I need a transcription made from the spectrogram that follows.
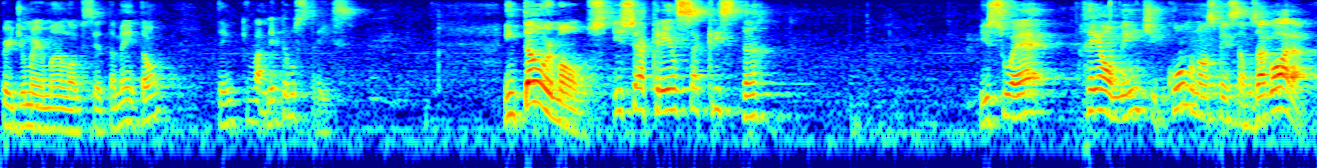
perdi uma irmã logo cedo também. Então, tem que valer pelos três. Então, irmãos, isso é a crença cristã. Isso é realmente como nós pensamos. Agora,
